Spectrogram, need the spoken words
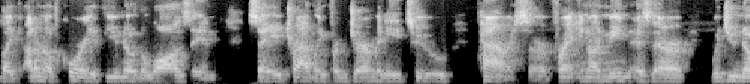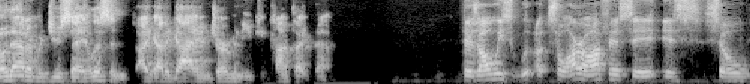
like, I don't know if Corey, if you know the laws in, say, traveling from Germany to Paris or France, you know what I mean? Is there, would you know that? Or would you say, listen, I got a guy in Germany, you can contact them? There's always uh, so our office is so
